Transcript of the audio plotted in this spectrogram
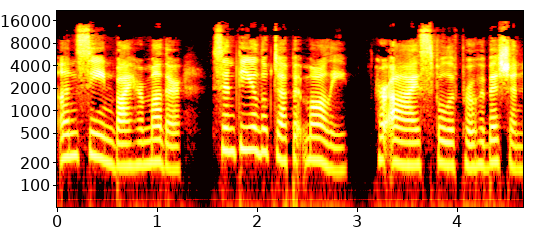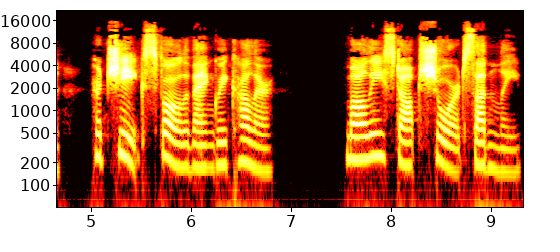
Unseen by her mother, Cynthia looked up at Molly, her eyes full of prohibition, her cheeks full of angry colour. Molly stopped short suddenly.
